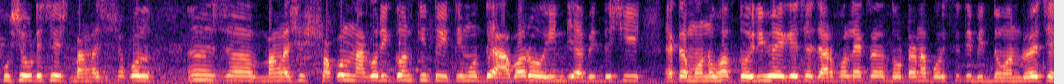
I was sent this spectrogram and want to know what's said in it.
ফুঁসে উঠেছে। বাংলাদেশের সকল বাংলাদেশের সকল নাগরিকগণ কিন্তু ইতিমধ্যে আবারও ইন্ডিয়া বিদ্বেষী একটা মনোভাব তৈরি হয়ে গেছে, যার ফলে একটা দোটানা পরিস্থিতি বিদ্যমান রয়েছে।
